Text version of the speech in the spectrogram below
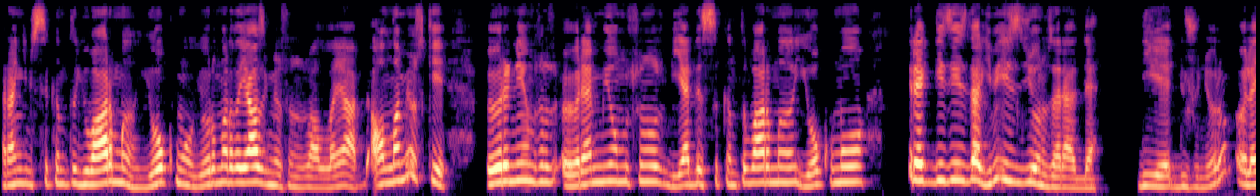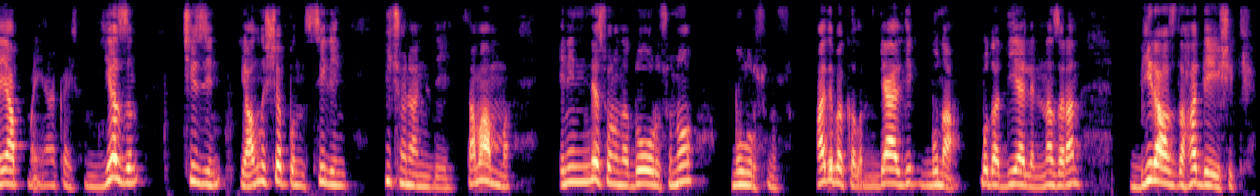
Herhangi bir sıkıntı var mı? Yok mu? Yorumlarda yazmıyorsunuz vallahi ya. Anlamıyoruz ki. Öğreniyor musunuz? Öğrenmiyor musunuz? Bir yerde sıkıntı var mı? Yok mu? Direkt dizi izler gibi izliyorsunuz herhalde diye düşünüyorum. Öyle yapmayın arkadaşlar. Yazın, çizin, yanlış yapın, silin. Hiç önemli değil. Tamam mı? Eninde sonunda doğrusunu bulursunuz. Hadi bakalım geldik buna. Bu da diğerlerine nazaran biraz daha değişik.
